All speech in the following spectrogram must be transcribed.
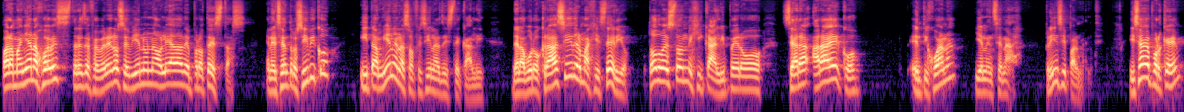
Para mañana jueves 3 de febrero se viene una oleada de protestas en el centro cívico y también en las oficinas de Iztecali, de la burocracia y del magisterio. Todo esto en Mexicali, pero se hará, hará eco en Tijuana y en Ensenada principalmente. ¿Y sabe por qué?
